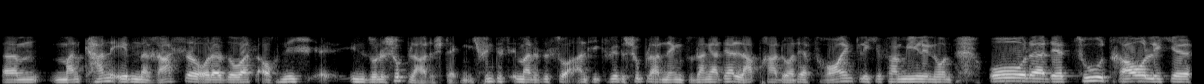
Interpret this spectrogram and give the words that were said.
ähm, man kann eben eine Rasse oder sowas auch nicht äh, in so eine Schublade stecken. Ich finde es immer, das ist so antiquiertes Schubladendenken zu sagen, ja, der Labrador, der freundliche Familienhund oder der zutrauliche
